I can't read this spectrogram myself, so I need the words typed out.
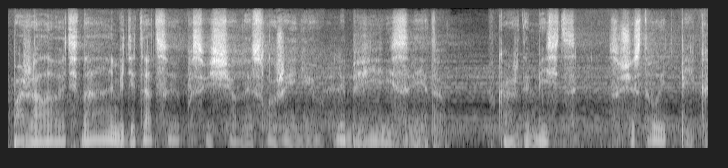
пожаловать на медитацию, посвященную служению, любви и свету. В каждом месяце существует пик,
